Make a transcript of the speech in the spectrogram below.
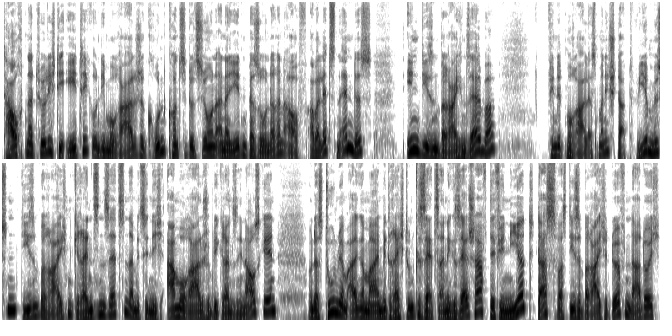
taucht natürlich die Ethik und die moralische Grundkonstitution einer jeden Person darin auf. Aber letzten Endes, in diesen Bereichen selber, findet Moral erstmal nicht statt. Wir müssen diesen Bereichen Grenzen setzen, damit sie nicht amoralisch über die Grenzen hinausgehen. Und das tun wir im Allgemeinen mit Recht und Gesetz. Eine Gesellschaft definiert das, was diese Bereiche dürfen, dadurch,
